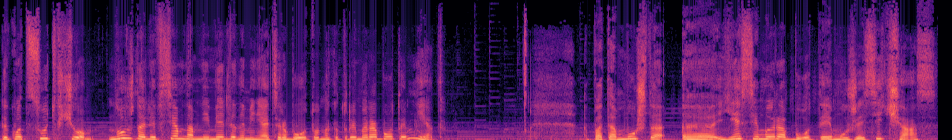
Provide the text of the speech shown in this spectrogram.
Так вот, суть в чем? Нужно ли всем нам немедленно менять работу, на которой мы работаем? Нет. Потому что э, если мы работаем уже сейчас,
